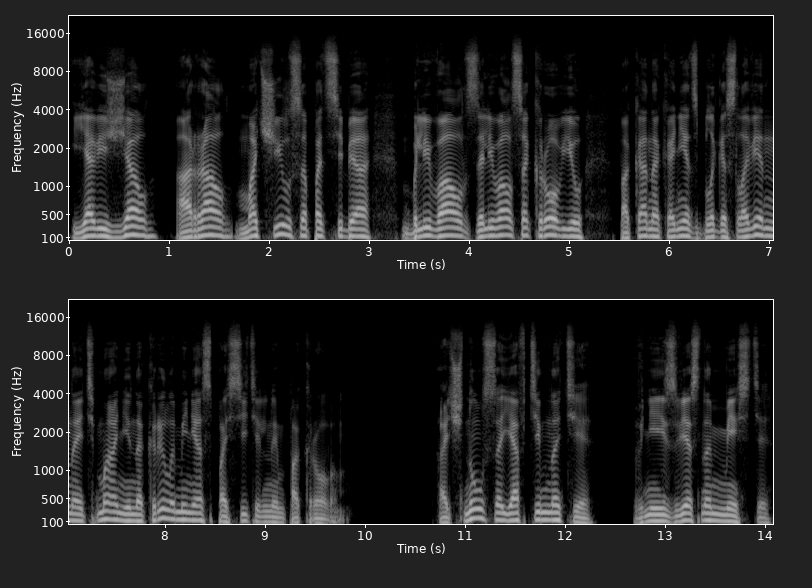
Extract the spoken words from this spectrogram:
Я визжал, орал, мочился под себя, блевал, заливался кровью, пока, наконец, благословенная тьма не накрыла меня спасительным покровом. Очнулся я в темноте, в неизвестном месте,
